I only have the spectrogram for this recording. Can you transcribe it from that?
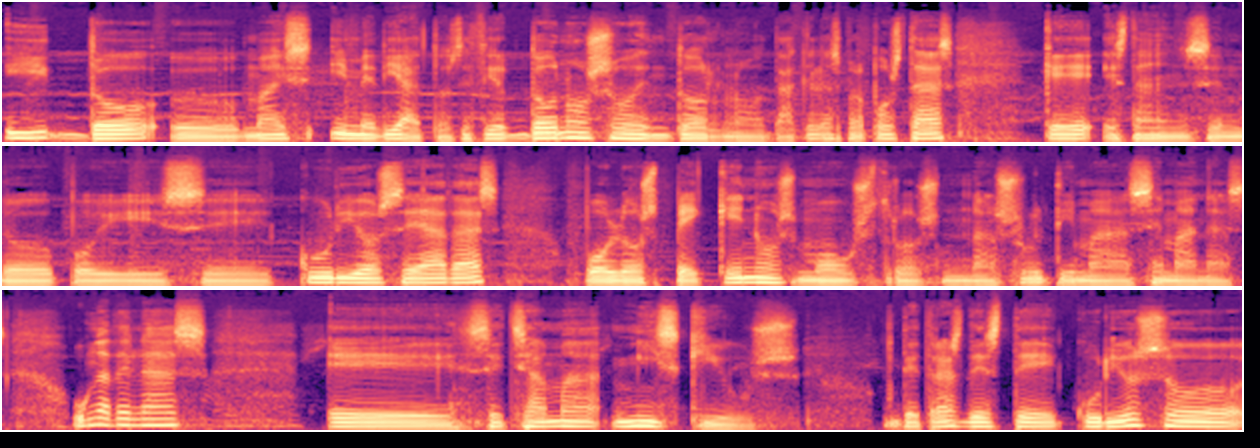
e do uh, máis inmediato, es decir, do noso entorno, daquelas propostas que están sendo pois eh, curioseadas polos pequenos monstruos nas últimas semanas. Unha delas eh, se chama Miscues. Detrás deste curioso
